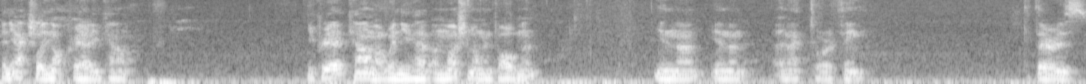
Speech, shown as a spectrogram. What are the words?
then you're actually not creating karma. You create karma when you have emotional involvement in, uh, in an, an act or a thing there is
